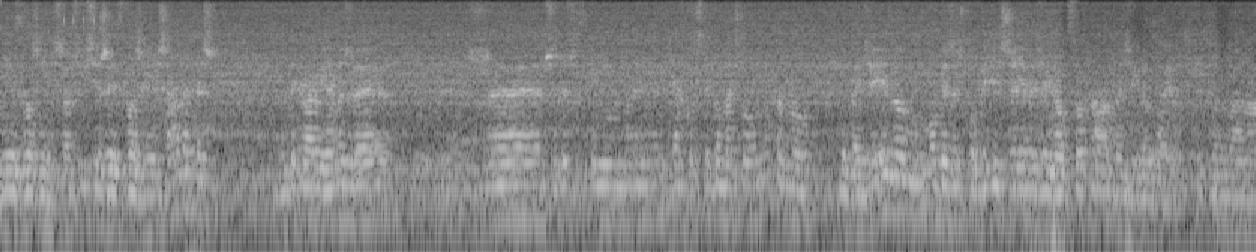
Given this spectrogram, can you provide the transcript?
nie jest ważniejsza. Oczywiście, że jest ważniejsza, ale też deklarujemy, że, że przede wszystkim e, jakość tego meczu na pewno nie będzie. Jedną mogę rzecz powiedzieć, że nie będzie grał Socha, a będzie grał Zając. To jest normalna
